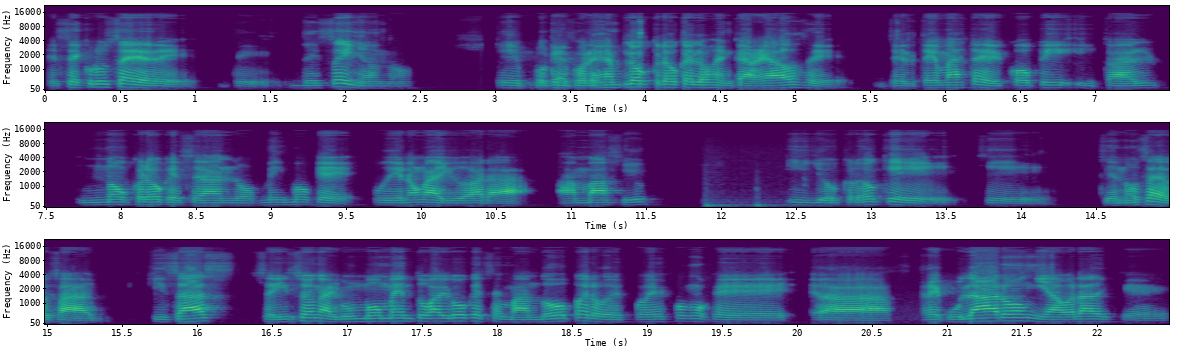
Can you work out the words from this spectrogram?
ese cruce de, de, de señas, ¿no? Eh, porque, por ejemplo, creo que los encargados de, del tema este del copy y tal, no creo que sean los mismos que pudieron ayudar a, a Matthew. Y yo creo que, que, que, no sé, o sea, quizás se hizo en algún momento algo que se mandó, pero después como que uh, regularon y ahora de que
